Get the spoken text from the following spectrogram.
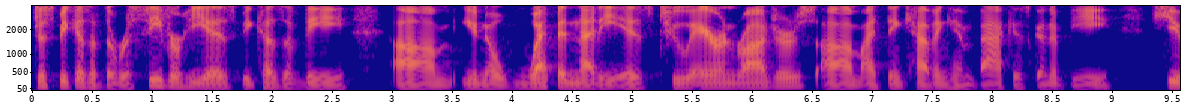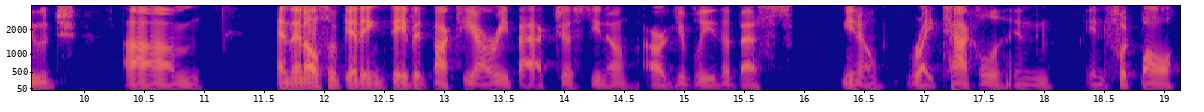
just because of the receiver he is, because of the um, you know, weapon that he is to Aaron Rodgers, um, I think having him back is going to be huge. Um, and then also getting David Bakhtiari back, just you know, arguably the best, you know, right tackle in in football.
